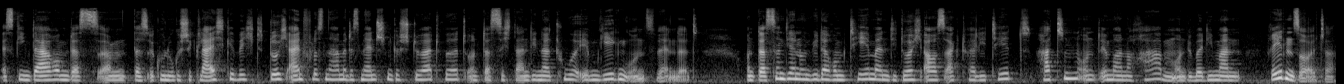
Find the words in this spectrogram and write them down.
Es ging darum, dass ähm, das ökologische Gleichgewicht durch Einflussnahme des Menschen gestört wird und dass sich dann die Natur eben gegen uns wendet. Und das sind ja nun wiederum Themen, die durchaus Aktualität hatten und immer noch haben und über die man reden sollte.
